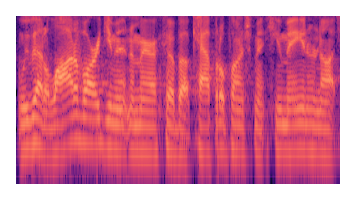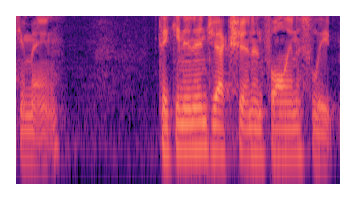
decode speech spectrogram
We've got a lot of argument in America about capital punishment, humane or not humane, taking an injection and falling asleep.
